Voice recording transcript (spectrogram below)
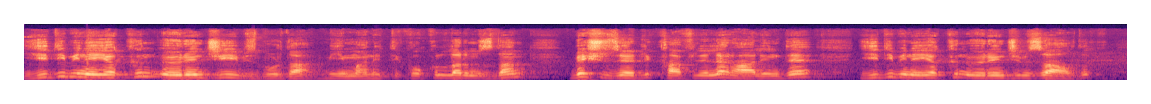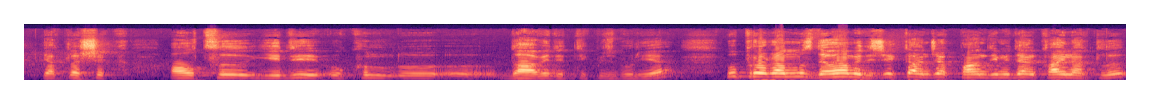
7000'e yakın öğrenciyi biz burada miman ettik. Okullarımızdan 550 kafileler halinde 7000'e yakın öğrencimizi aldık. Yaklaşık 6-7 okul e, davet ettik biz buraya. Bu programımız devam edecekti ancak pandemiden kaynaklı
